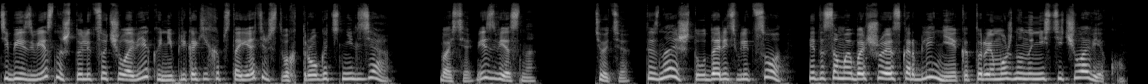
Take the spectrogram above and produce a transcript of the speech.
Тебе известно, что лицо человека ни при каких обстоятельствах трогать нельзя? Вася. Известно. Тетя. Ты знаешь, что ударить в лицо – это самое большое оскорбление, которое можно нанести человеку?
